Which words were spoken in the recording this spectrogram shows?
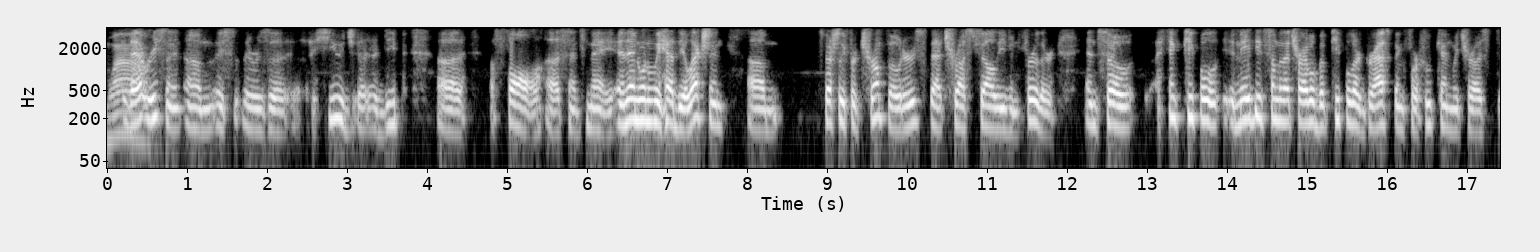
wow, that recent. Um, there was a, a huge, a, deep uh, a fall uh, since May, and then when we had the election. Um, especially for Trump voters, that trust fell even further. And so I think people, it may be some of that tribal, but people are grasping for who can we trust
